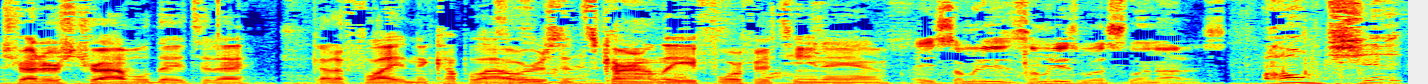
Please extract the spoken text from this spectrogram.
Shredder's travel day today. Got a flight in a couple hours. It's currently 4:15 a.m. Hey, somebody, somebody's whistling at us. Oh, shit.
